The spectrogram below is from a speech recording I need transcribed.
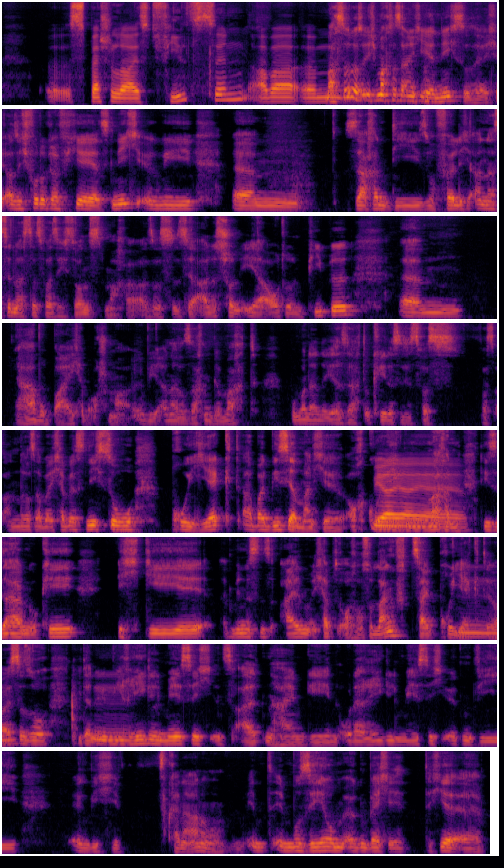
specialized fields sind, aber, Machst du ähm das? Ich mache das eigentlich eher nicht so sehr. Ich also, ich fotografiere jetzt nicht irgendwie, ähm, Sachen, die so völlig anders sind als das, was ich sonst mache. Also, es ist ja alles schon eher Auto und People. Ähm, ja, wobei ich habe auch schon mal irgendwie andere Sachen gemacht, wo man dann eher sagt: „Okay, das ist jetzt was was anderes.“ Aber ich habe jetzt nicht so Projektarbeit, wie's ja manche auch Ja, ja, Kollegen ja, machen, ja, die ja. sagen: „Okay, ich gehe mindestens ein ich habe auch so Langzeitprojekte, weißt Mhm. du, so, die dann irgendwie Mhm. regelmäßig ins Altenheim gehen oder regelmäßig irgendwie irgendwelche keine Ahnung, in im Museum irgendwelche hier, äh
